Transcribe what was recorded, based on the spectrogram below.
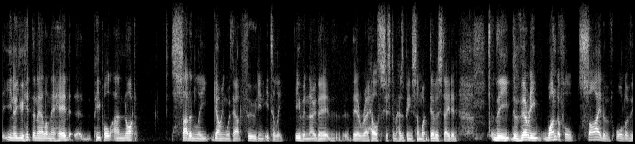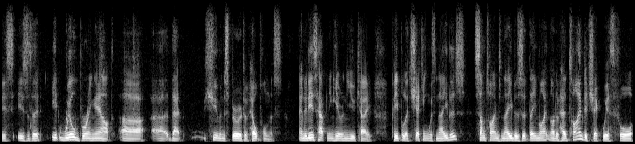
you know, you hit the nail on the head. People are not suddenly going without food in Italy even though their their uh, health system has been somewhat devastated. The the very wonderful side of all of this is that it will bring out uh, uh, that human spirit of helpfulness, and it is happening here in the UK. People are checking with neighbours, sometimes neighbours that they might not have had time to check with for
